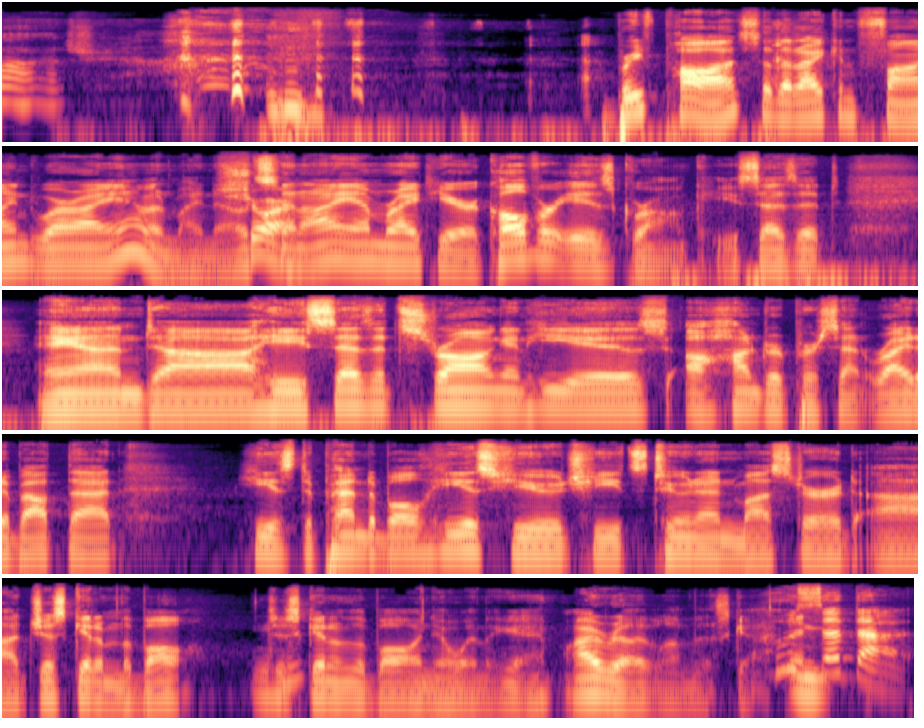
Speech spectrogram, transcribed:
brief pause so that I can find where I am in my notes, Sure. and I am right here. Culver is Gronk. He says it, and uh, he says it strong, and he is hundred percent right about that. He is dependable. He is huge. He eats tuna and mustard. Uh, just get him the ball. Just get him the ball, and you'll win the game. I really love this guy. Who said that?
